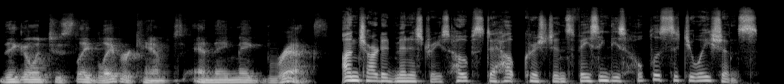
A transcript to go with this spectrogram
they go into slave labor camps and they make bricks. Uncharted Ministries hopes to help Christians facing these hopeless situations.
